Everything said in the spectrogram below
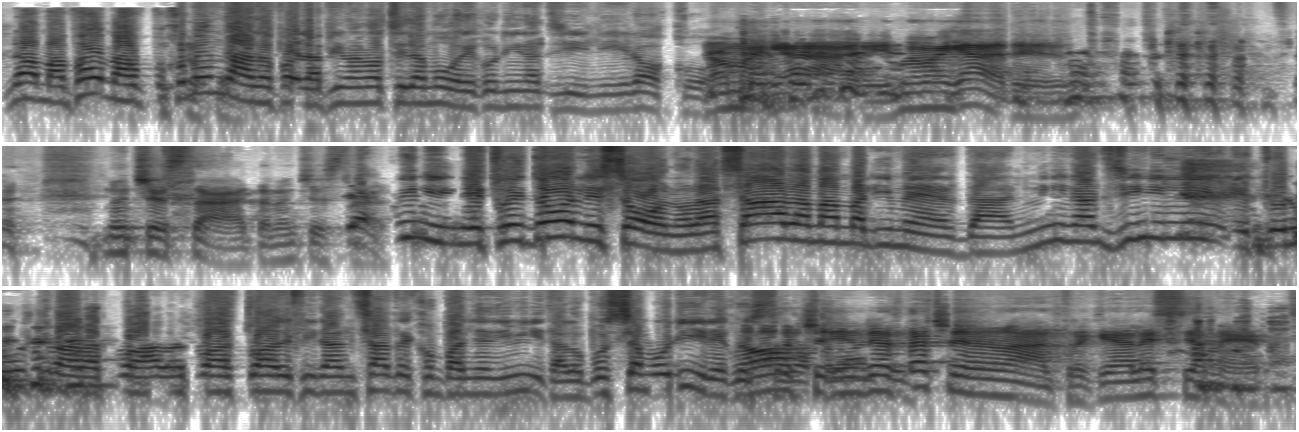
No, ma poi ma com'è andata poi la prima notte d'amore con i Nazzilli, Rocco? Ma magari, ma magari non c'è stata, non c'è cioè, stata. Cioè, quindi le tue donne sono la Sara, mamma di merda, Nina Zilli e per ultima la tua, la tua attuale fidanzata e compagna di vita, lo possiamo dire? No, in realtà c'è un'altra che è Alessia Merz.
